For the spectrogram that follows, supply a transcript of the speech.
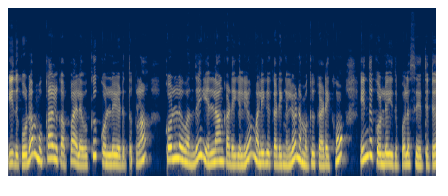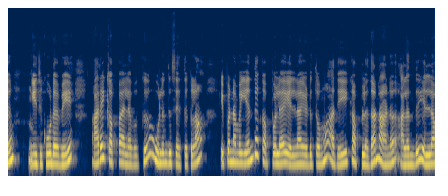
இது கூட முக்கால் கப் அளவுக்கு கொள்ளு எடுத்துக்கலாம். கொள்ளு வந்து எல்லா கடைகளையும் மளிகை கடைகள்லையும் நமக்கு கிடைக்கும். இந்த கொள்ளு இது போல் சேர்த்துட்டு இது கூடவே அரை கப் அளவுக்கு உளுந்து சேர்த்துக்கலாம். இப்போ நம்ம எந்த கப்பில் எல்லாம் எடுத்தோமோ அதே கப்பில் தான் நான் அளந்து எல்லா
